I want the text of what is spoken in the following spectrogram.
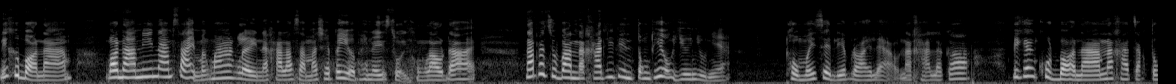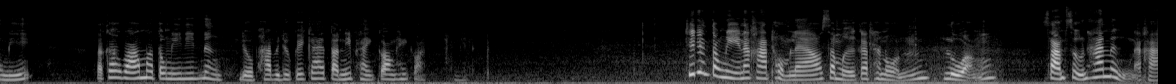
นี่คือบ่อน้ำบ่อน้ำนี้น้ำใสมากๆเลยนะคะ เราสามารถใช้ประโยชน์ภายในสวนของเราได้ณปัจจุบันนะคะ ที่ดินตรงที่โอยืนอยู่เนี่ยถมไว้เสร็จเรียบร้อยแล้วนะคะ แล้วก็ มีการขุดบ่อน้ำนะคะ จากตรงนี้ แล้วก็ว้างมาตรงนี้นิดหนึ่งเดี๋ยวพาไปดูใกล้ๆ ตอนนี้แพลนกล้องให้ก่อน ที่ดินตรงนี้นะคะ ถมแล้วเสมอกับถนนหลวง 3051 นะคะ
